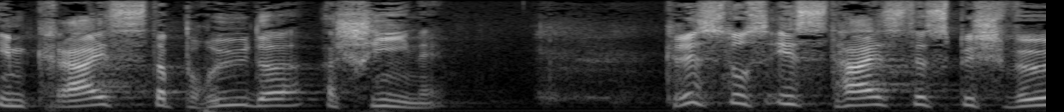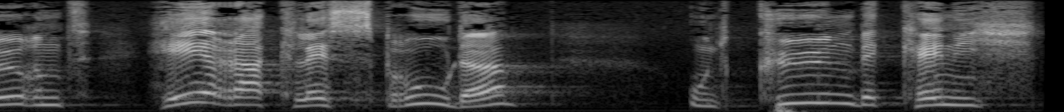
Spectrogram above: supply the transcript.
im Kreis der Brüder erschiene. Christus ist, heißt es beschwörend, Herakles Bruder, und kühn bekenne ich,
